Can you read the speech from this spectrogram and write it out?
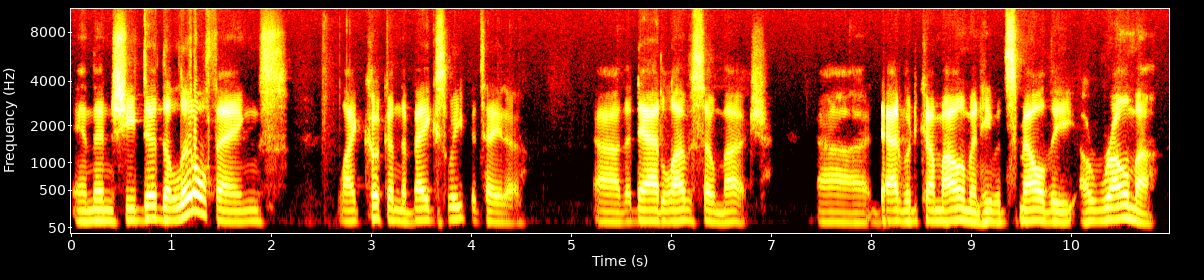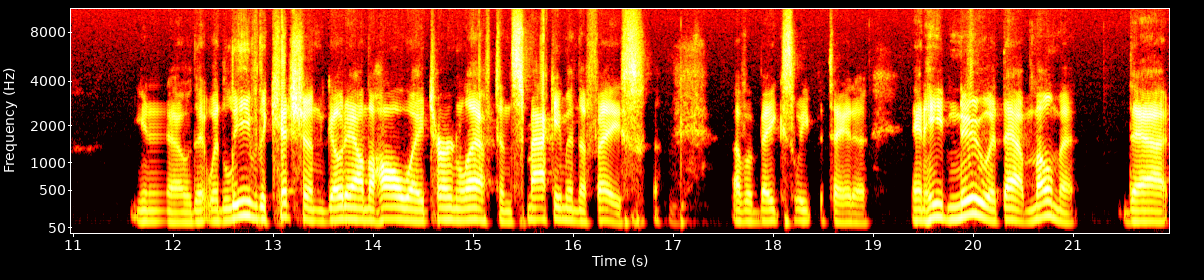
And then she did the little things like cooking the baked sweet potato uh, that dad loved so much. Uh, dad would come home and he would smell the aroma you know, that would leave the kitchen, go down the hallway, turn left, and smack him in the face of a baked sweet potato. And he knew at that moment that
